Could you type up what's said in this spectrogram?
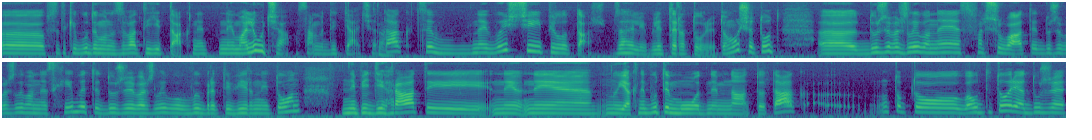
е, все-таки будемо називати її так, не, не малюча, а саме дитяча. Так. Так. це найвищий пілотаж взагалі в літературі. Тому що тут е, дуже важливо не сфальшувати, дуже важливо не схибити, дуже важливо вибрати вірний тон, не підіграти, не, не, ну, як, не бути модним надто. Так? Е, Ну, тобто аудиторія дуже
